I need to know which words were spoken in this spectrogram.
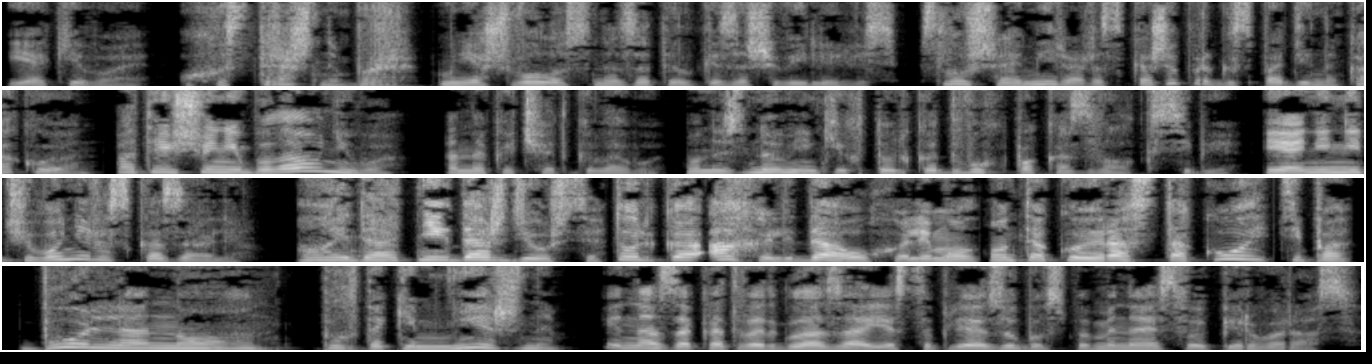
Я киваю. Ох, и страшный бр. Меня аж волосы на затылке зашевелились. Слушай, Амира, расскажи про господина, какой он? А ты еще не была у него? Она качает головой. Он из новеньких только двух показывал к себе. И они ничего не рассказали? Ой, да от них дождешься. Только ахали да ухали, мол, он такой раз такой, типа больно, но он был таким нежным. И она закатывает глаза, я сцепляю зубы, вспоминая свой первый раз.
